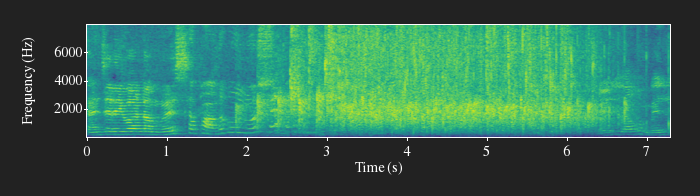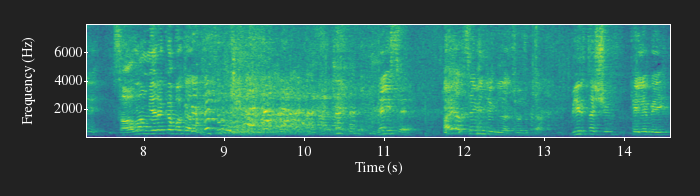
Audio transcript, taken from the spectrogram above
Tencere yuvarlanmış. Kapağında bulmuş. Belli yavrum belli. Sağlam yere kapak atmış. Neyse. Hayat sevince güzel çocuklar. Bir taşı, kelebeği,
